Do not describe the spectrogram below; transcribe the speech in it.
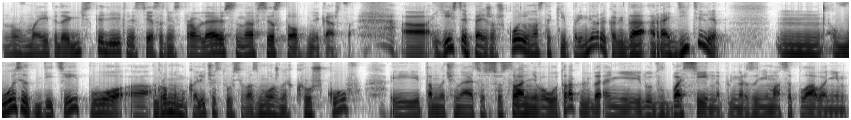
Ну, в моей педагогической деятельности я с этим справляюсь на все сто, мне кажется. А, есть, опять же, в школе у нас такие примеры, когда родители возят детей по а, огромному количеству всевозможных кружков, и там начинается все с раннего утра, когда они идут в бассейн, например, заниматься плаванием,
